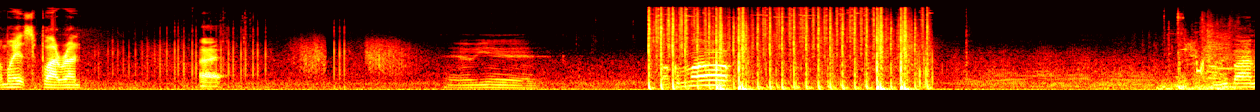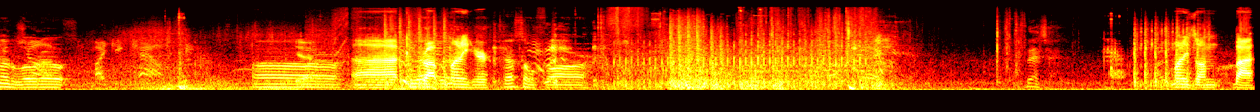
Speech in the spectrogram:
I'm gonna hit supply run. Alright. Hell yeah. Fuck them up. Can we buy another loadout? Uh, Yeah. Uh, I can drop money here. That's so far. Better Money's on Bye.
